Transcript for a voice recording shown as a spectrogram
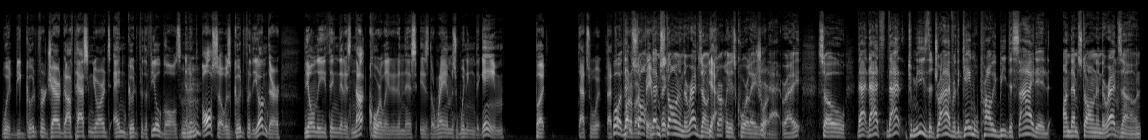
would be good for Jared Goff passing yards and good for the field goals, and Mm-hmm. it also is good for the under. The only thing that is not correlated in this is the Rams winning the game, but that's what that's Well, part them, of our stall, them stalling in the red zone Yeah. certainly is correlated Sure. to that, right? So that that's that to me is the driver. The game will probably be decided on them stalling in the red Mm-hmm. zone.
